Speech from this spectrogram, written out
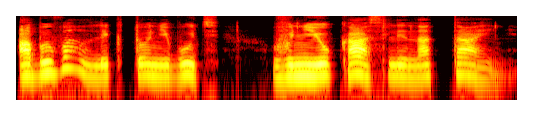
А бывал ли кто-нибудь в Ньюкасле на тайне?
